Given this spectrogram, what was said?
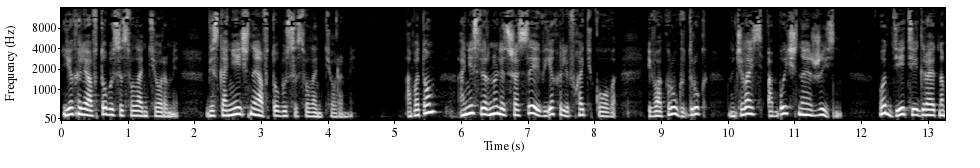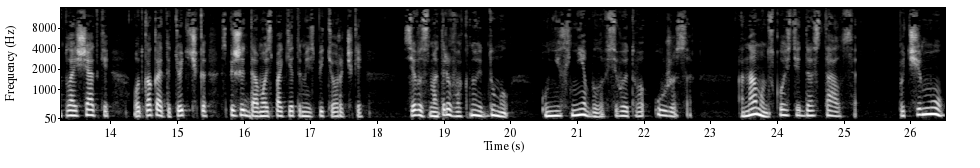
Ехали автобусы с волонтерами, бесконечные автобусы с волонтерами. А потом они свернули с шоссе и въехали в Ходьково, и вокруг вдруг началась обычная жизнь – вот дети играют на площадке, вот какая-то тетечка спешит домой с пакетами из пятерочки. Сева смотрел в окно и думал, у них не было всего этого ужаса. А нам он с Костей достался. Почему?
